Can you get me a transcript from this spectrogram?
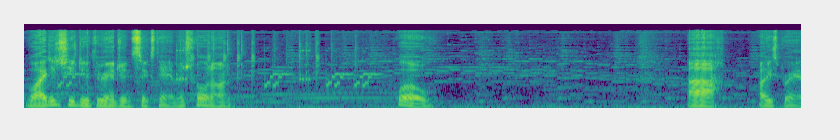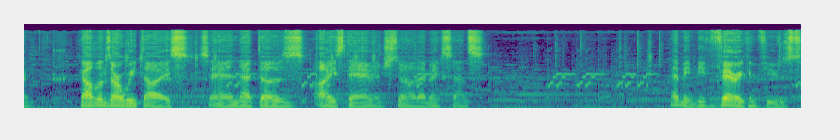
why did she do 306 damage? Hold on. Whoa. Ah, Ice Brand. Goblins are weak to ice, and that does ice damage, so that makes sense. That made me very confused.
